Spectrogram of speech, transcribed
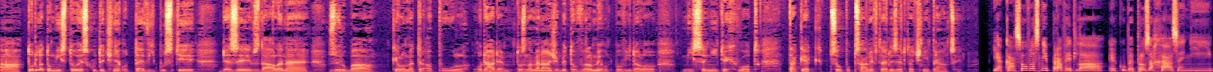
A tohleto místo je skutečně od té výpusti Dezy vzdálené zhruba kilometr a půl odhadem. To znamená, že by to velmi odpovídalo mísení těch vod tak, jak jsou popsány v té dizertační práci. Jaká jsou vlastně pravidla Jakube pro zacházení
